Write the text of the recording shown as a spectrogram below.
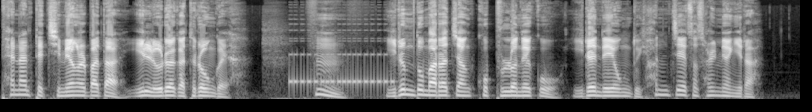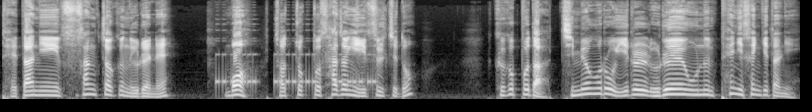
팬한테 지명을 받아 일 의뢰가 들어온 거야. 흠, 이름도 말하지 않고 불러내고 일의 내용도 현지에서 설명이라 대단히 수상쩍은 의뢰네. 뭐 저쪽도 사정이 있을지도. 그것보다 지명으로 일을 의뢰해오는 팬이 생기다니.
